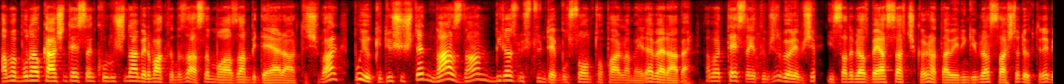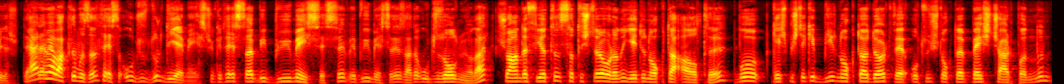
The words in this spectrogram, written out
Ama buna karşın Tesla'nın kuruluşundan beri baktığımızda aslında muazzam bir değer artışı var. Bu yılki düşüşte Nasdaq'ın biraz üstünde bu son toparlamayla beraber. Ama Tesla yatırımcısı böyle bir şey. İnsanı biraz beyaz saç çıkarır hatta benim gibi biraz saçta döktürebilir. Değerlemeye baktığımızda da Tesla ucuzdur diyemeyiz. Çünkü Tesla bir büyüme hissesi ve büyüme hisseleri zaten ucuz olmuyorlar. Şu anda fiyatın satışlara oranı 7.6. Bu geçmişteki 1.4 ve 33.5 çarpanının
